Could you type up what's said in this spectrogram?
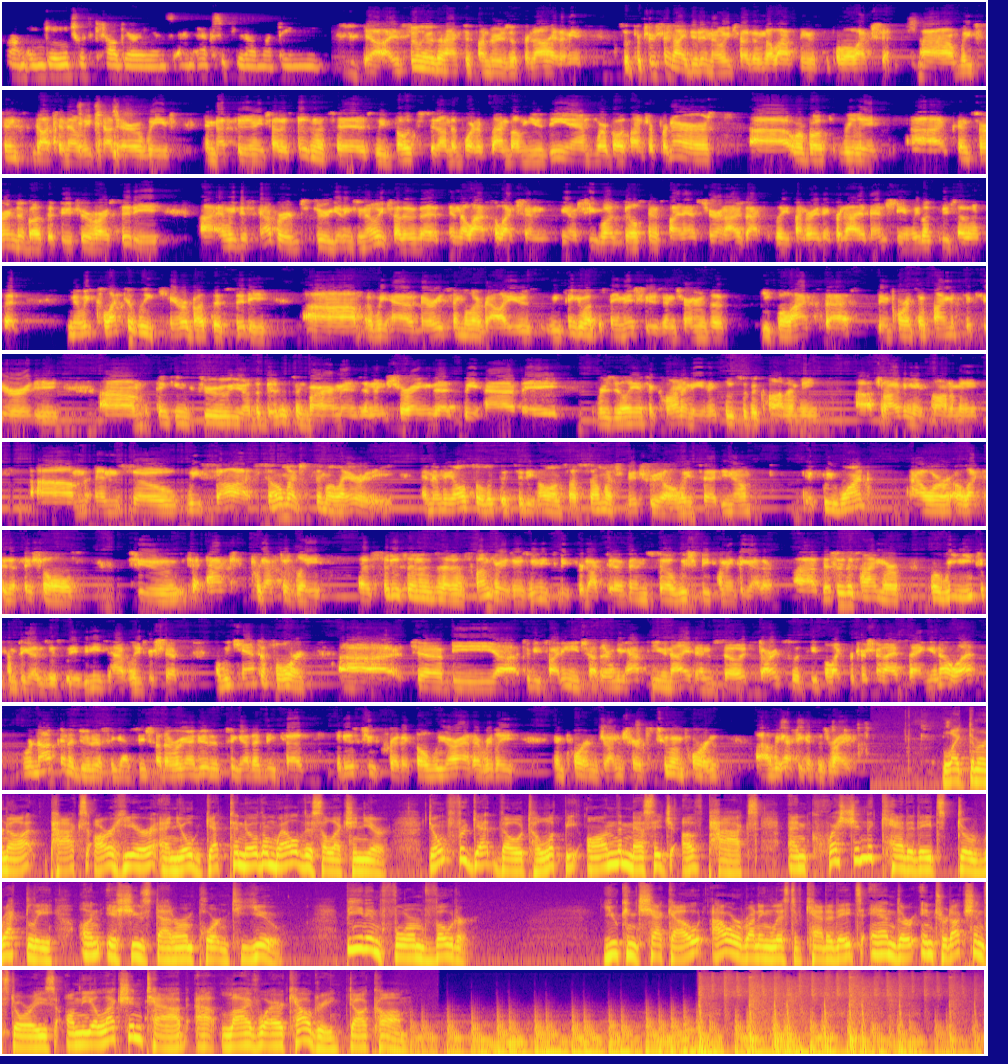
um, engage with Calgarians and execute on what they need. Yeah, I certainly was an active fundraiser for Nine. I mean, so Patricia and I didn't know each other in the last municipal election. Um, we've since got to know each other. We've invested in each other's businesses. We both sit on the board of Glenbow Museum. We're both entrepreneurs. Uh, we're both really uh, concerned about the future of our city. Uh, and we discovered through getting to know each other that in the last election, you know, she was Bill Smith's finance chair and I was actively fundraising for Naheed Nenshi. And we looked at each other and said, you know, we collectively care about this city. Um, and we have very similar values. We think about the same issues in terms of equal access, the importance of climate security, um, thinking through, you know, the business environment and ensuring that we have a resilient economy, an inclusive economy, uh, thriving economy. Um, and so we saw so much similarity. And then we also looked at City Hall and saw so much vitriol. We said, you know, if we want our elected officials to, to act productively as citizens and as fundraisers, we need to be productive. And so we should be coming together. Uh, this is a time where, where we need to come together as a city. We need to have leadership. And we can't afford uh, to be uh, to be fighting each other. We have to unite, and so it starts with people like Patricia and I saying, you know what, we're not going to do this against each other. We're going to do this together because it is too critical. We are at a really important juncture. It's too important. Uh, we have to get this right. Like them or not, PACs are here and you'll get to know them well this election year. Don't forget, though, to look beyond the message of PACs and question the candidates directly on issues that are important to you be an informed voter. You can check out our running list of candidates and their introduction stories on the election tab at livewirecalgary.com.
